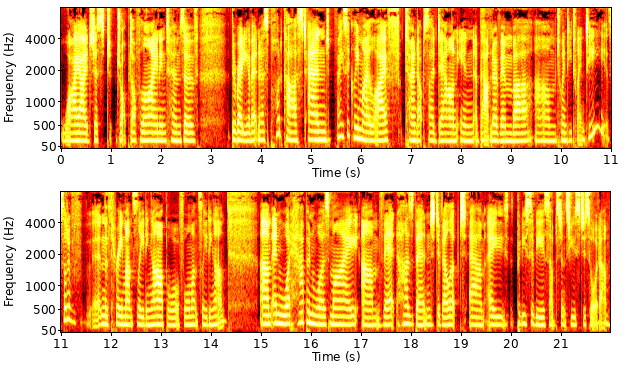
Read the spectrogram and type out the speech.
why I just dropped offline in terms of the Radio Vet Nurse podcast. And basically, my life turned upside down in about November um, 2020. It's sort of in the three months leading up or four months leading up. Um, and what happened was my um, vet husband developed um, a pretty severe substance use disorder.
